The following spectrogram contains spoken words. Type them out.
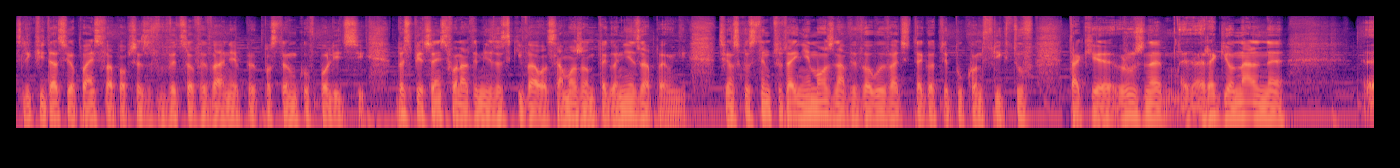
z likwidacją państwa poprzez wycofywanie posterunków policji. Bezpieczeństwo na tym nie zyskiwało, samorząd tego nie zapełni. W związku z tym tutaj nie można wywoływać tego typu konfliktów, takie różne regionalne e,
